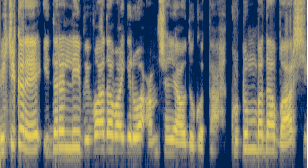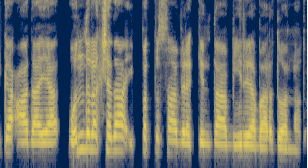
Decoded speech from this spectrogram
ವೀಕ್ಷಕರೇ, ಇದರಲ್ಲಿ ವಿವಾದವಾಗಿರುವ ಅಂಶ ಯಾವುದು ಗೊತ್ತಾ? ಕುಟುಂಬದ ವಾರ್ಷಿಕ ಆದಾಯ ಒಂದು ಲಕ್ಷದ ಇಪ್ಪತ್ತು ಸಾವಿರಕ್ಕಿಂತ ಮೀರಿರಬಾರದು ಅನ್ನೋದು.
